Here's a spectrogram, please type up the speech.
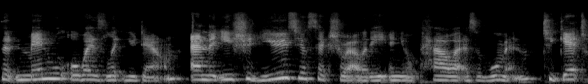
that men will always let you down and that you should use your sexuality and your power as a woman to get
